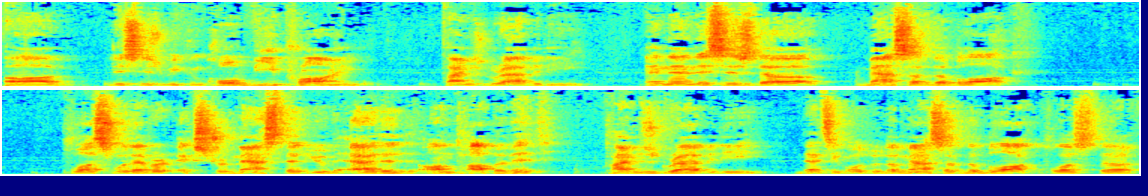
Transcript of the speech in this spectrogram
uh, this is we can call V prime times gravity. And then this is the mass of the block plus whatever extra mass that you've added on top of it times gravity, that's equal to the mass of the block plus the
